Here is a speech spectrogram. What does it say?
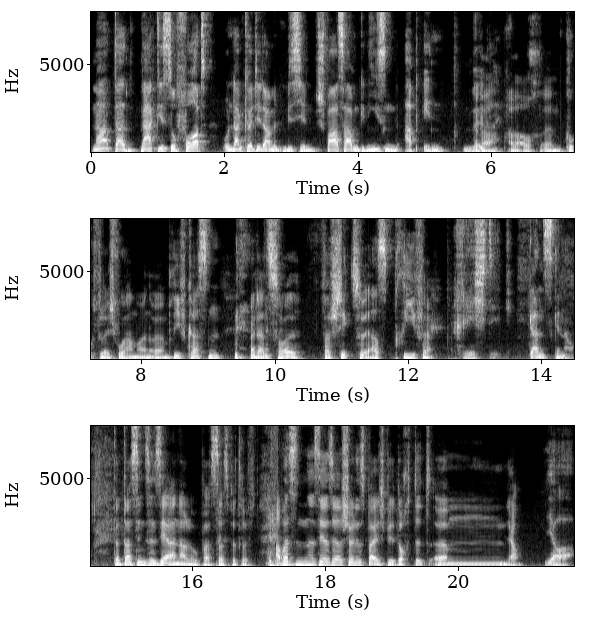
na, da merkt ihr es sofort und dann könnt ihr damit ein bisschen Spaß haben, genießen, ab in Müll. Aber, aber auch ähm, guckt vielleicht vorher mal in eurem Briefkasten, weil der Zoll verschickt zuerst Briefe. Richtig, ganz genau. Da, da sind sie sehr analog, was das betrifft. Aber es ist ein sehr, sehr schönes Beispiel. Doch, das, ähm, ja. Ja.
